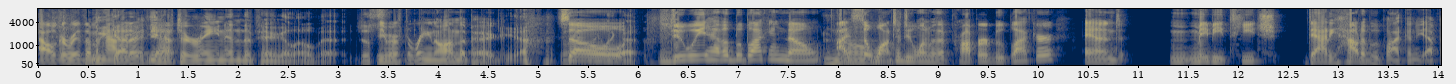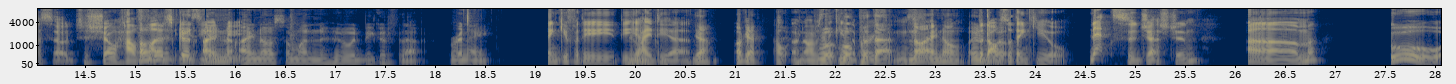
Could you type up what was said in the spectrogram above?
algorithm. we gotta. with You have to rein in the pig a little bit. Just You have to rein on the pig. yeah. So, like do we have a boot blacking? No. I still want to do one with a proper boot blacker and maybe teach Daddy how to boot black in the episode to show how oh, fun that's and good. easy I know. I know someone who would be good for that. Renee. Thank you for the the You're welcome. idea. Yeah. Okay. Oh, no, I was We'll, we'll the put that. No, I know. but also thank you. Next suggestion. Um, ooh,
